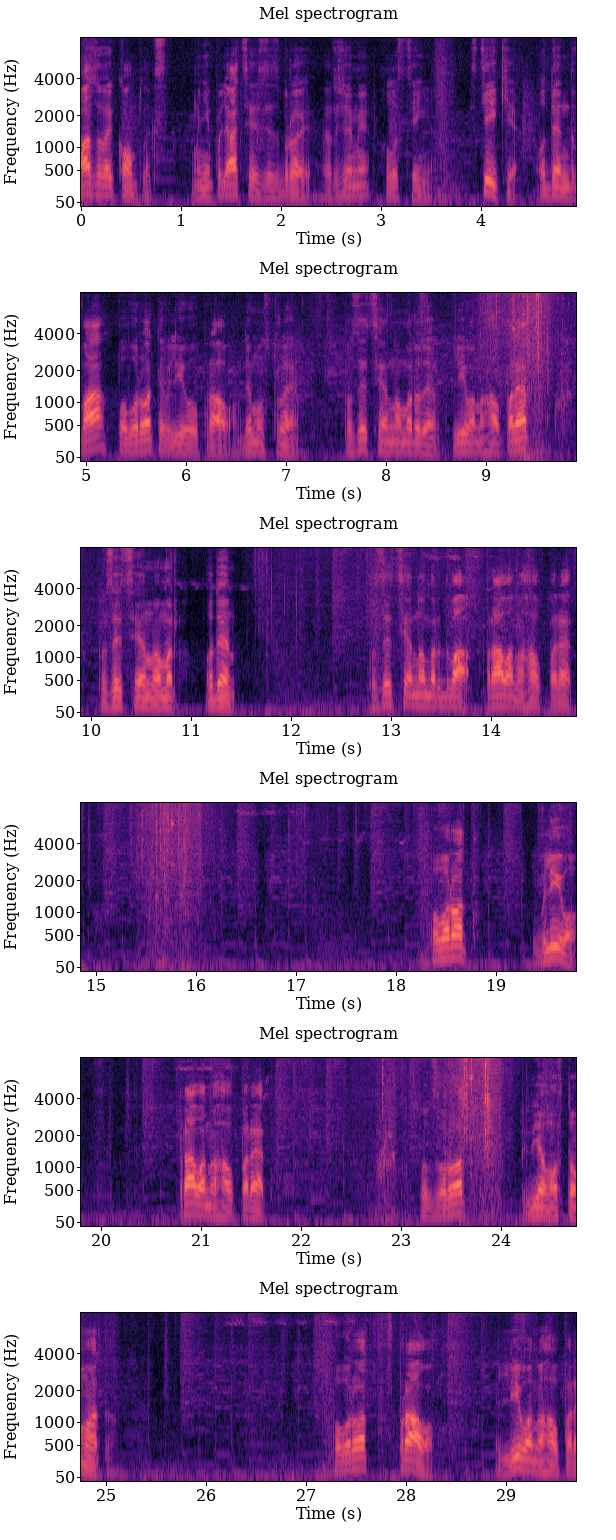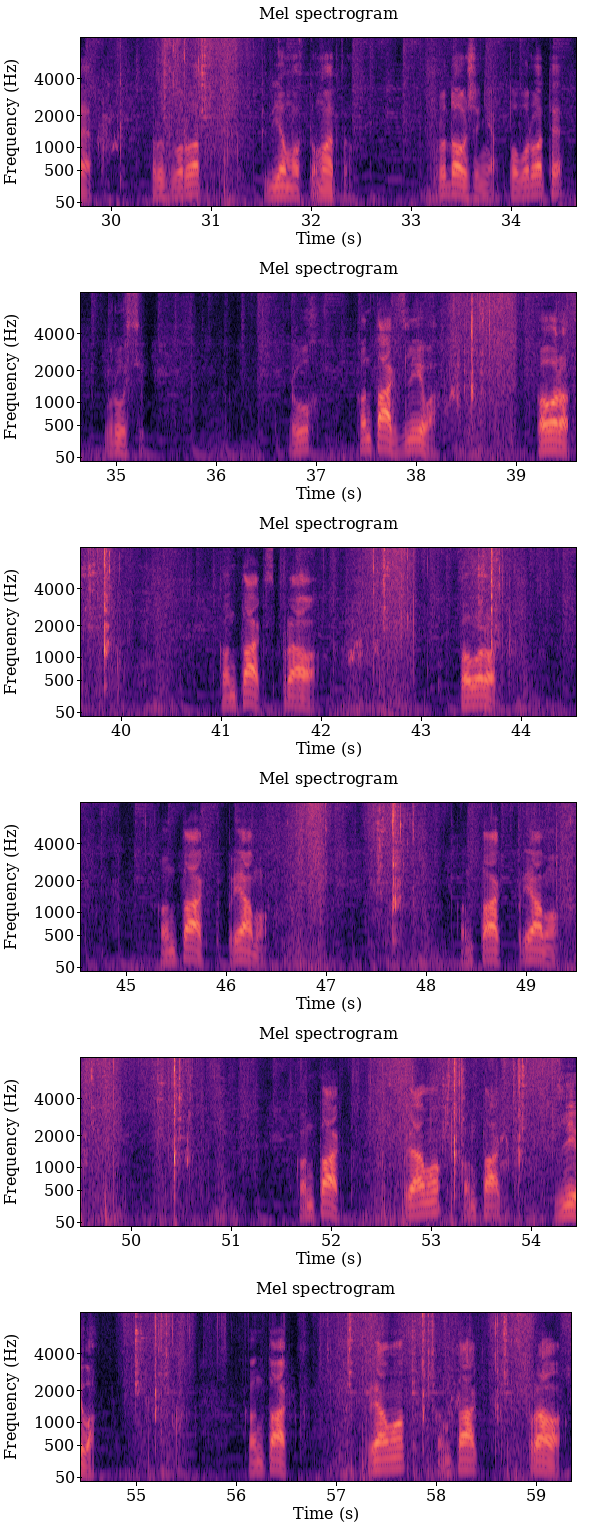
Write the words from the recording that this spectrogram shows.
Базовий комплекс. Маніпуляція зі зброєю в режимі холостіння. Стійки 1-2, повороти вліво-вправо. Демонструємо. Позиція номер 1 Ліва нога вперед. Позиція номер 1 Позиція номер 2 Права нога вперед. Поворот вліво. Права нога вперед. Розворот. Підйом автомата. Поворот вправо. Ліва нога вперед. Розворот. Підйом автомата. Продовження. Повороти в русі. Рух. Контакт зліва. Поворот. Контакт справа. Поворот. Контакт прямо. Контакт прямо. Контакт. Прямо. Контакт. Зліва. Контакт. Прямо. Контакт. Право.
